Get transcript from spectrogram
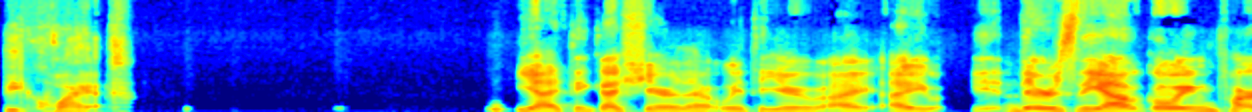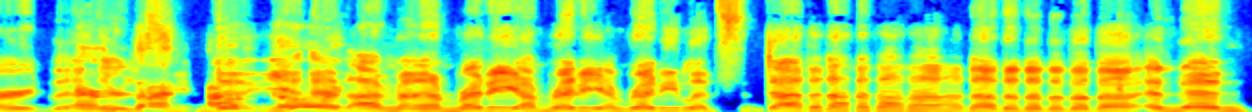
be quiet. Yeah, I think I share that with you. I, I, there's the outgoing part. There's, there's the, outgoing. Yeah, and I'm, I'm ready. I'm ready. I'm ready. Let's da da da da da da da da da da da, and then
